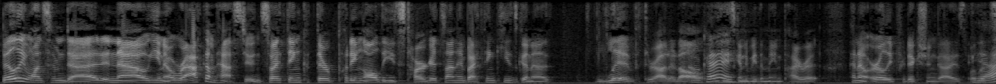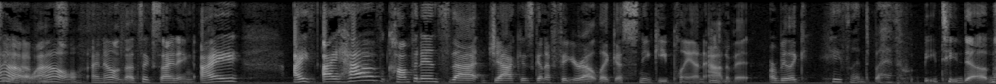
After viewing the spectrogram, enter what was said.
Billy wants him dead, and now, you know, Rackham has to. And so I think they're putting all these targets on him, but I think he's going to live throughout it all. Okay. He's going to be the main pirate. I know, early prediction, guys. But let's see what yeah, happens. wow. I know that's exciting. I, I, I have confidence that Jack is going to figure out like a sneaky plan Mm. out of it, or be like, "Hey, Flint, by the way, BT Dub,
